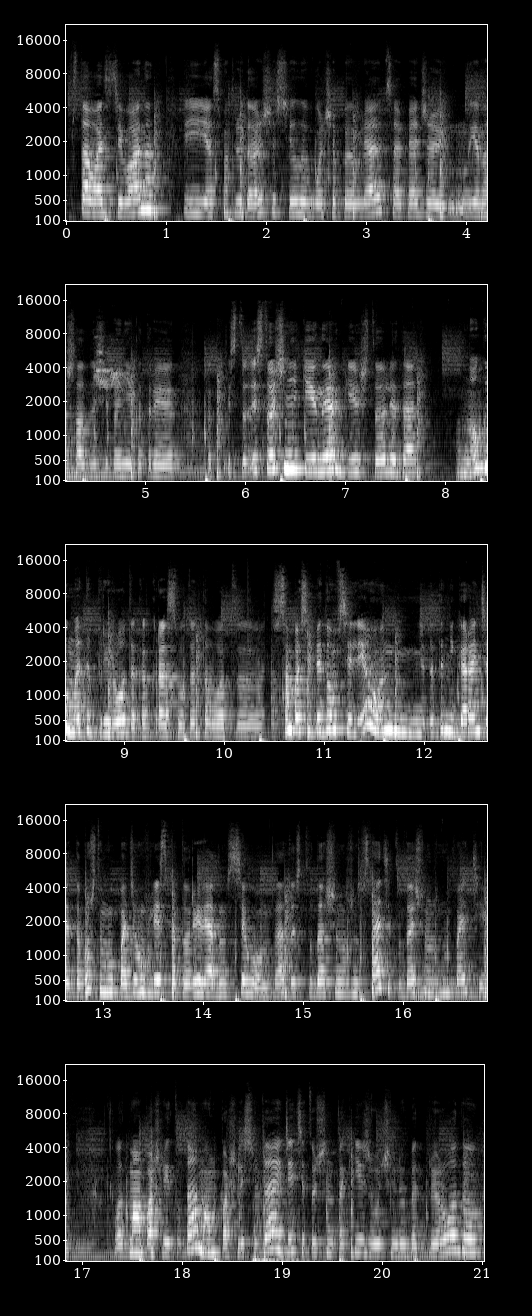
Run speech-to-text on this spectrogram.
вставать с дивана, и я смотрю дальше, силы больше появляются. Опять же, ну, я нашла для себя некоторые как, исто- источники энергии, что ли, да. В многом это природа, как раз вот это вот. э, Сам по себе дом в селе, он, это не гарантия того, что мы пойдем в лес, который рядом с селом, да, то есть туда еще нужно встать, и туда еще нужно пойти. Вот мам пошли туда, мама пошли сюда, и дети точно такие же, очень любят природу.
